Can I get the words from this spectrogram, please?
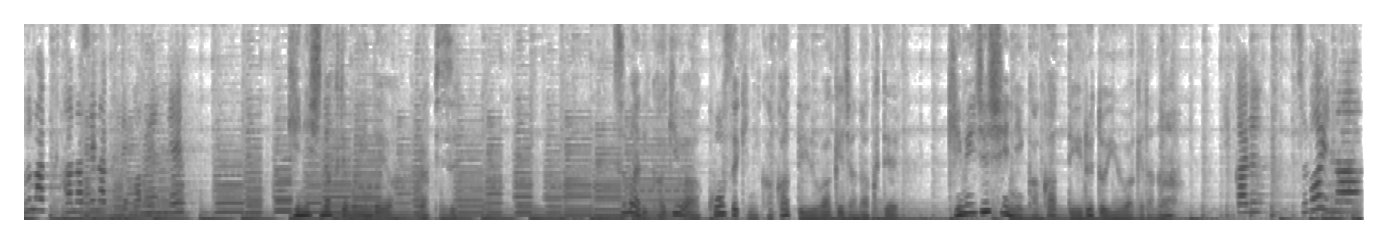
まく話せなくてごめんね。気にしなくてもいいんだよラピス。つまり鍵は鉱石にかかっているわけじゃなくて君自身にかかっているというわけだな。光るすごいな。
